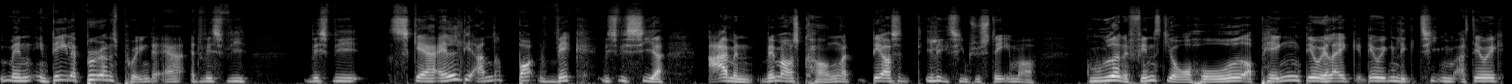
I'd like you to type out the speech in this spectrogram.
Men en del af bøgernes pointe er, at hvis vi, hvis vi skærer alle de andre bånd væk, hvis vi siger, ej, men hvem er også kongen, og det er også et illegitimt system, og guderne findes de overhovedet, og penge, det er jo heller ikke, det er jo ikke en legitim, altså det er jo ikke,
